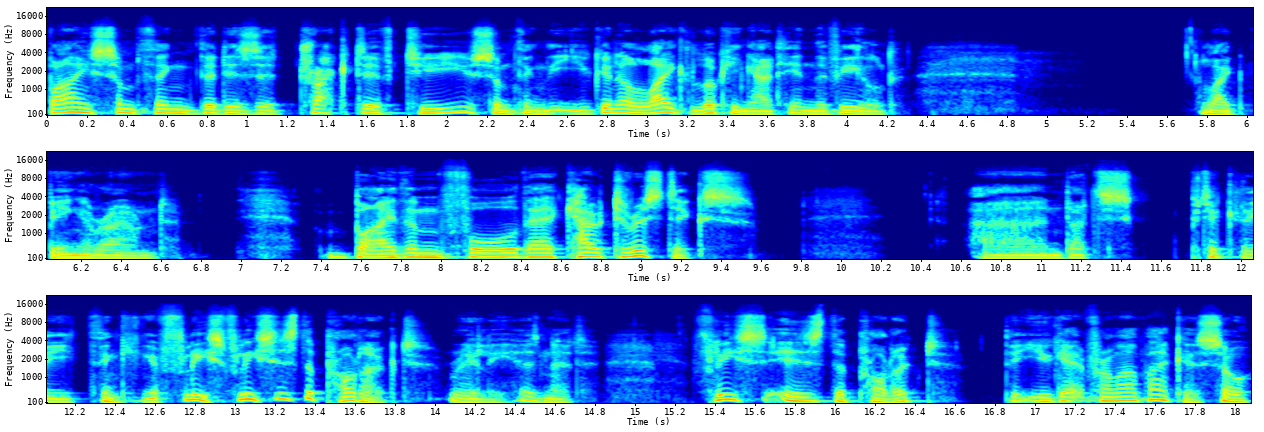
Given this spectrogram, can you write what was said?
Buy something that is attractive to you, something that you're going to like looking at in the field, like being around. Buy them for their characteristics. And that's particularly thinking of fleece. Fleece is the product, really, isn't it? Fleece is the product that you get from alpacas. So,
